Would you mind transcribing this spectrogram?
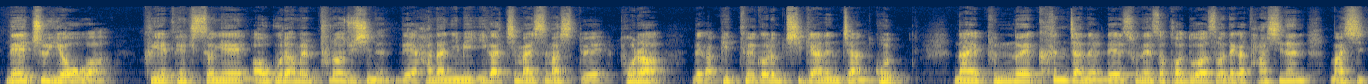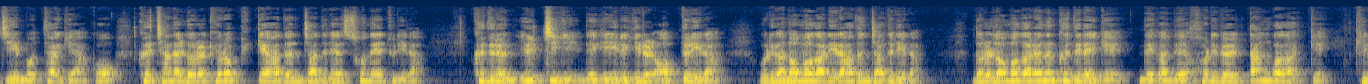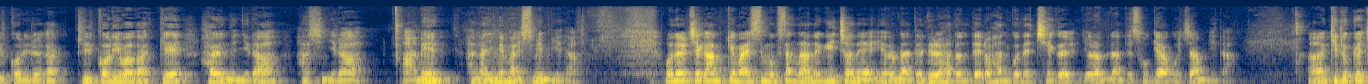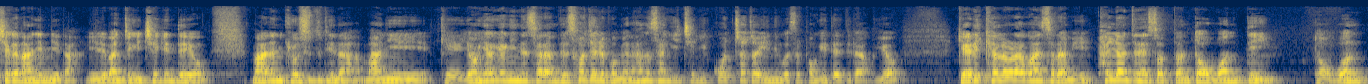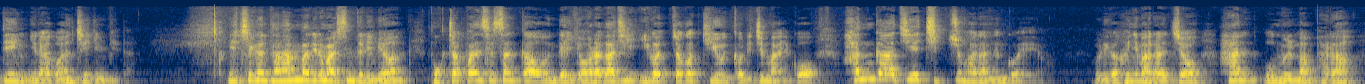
내 주 여호와 그의 백성의 억울함을 풀어주시는 내 하나님이 이같이 말씀하시되 보라 내가 비틀거름 치게 하는 잔 곧 나의 분노의 큰 잔을 내 손에서 거두어서 내가 다시는 마시지 못하게 하고 그 잔을 너를 괴롭게 하던 자들의 손에 두리라 그들은 일찍이 내게 이르기를 엎드리라 우리가 넘어가리라 하던 자들이라 너를 넘어가려는 그들에게 내가 내 허리를 땅과 같게 길거리를 길거리와 같게 하였느니라 하시니라. 아멘. 하나님의 말씀입니다. 오늘 제가 함께 말씀 묵상 나누기 전에 여러분한테 늘 하던 대로 한 권의 책을 여러분한테 소개하고자 합니다. 아, 기독교 책은 아닙니다. 일반적인 책인데요. 많은 교수들이나 많이 이렇게 영향력 있는 사람들 서재를 보면 항상 이 책이 꽂혀져 있는 것을 보게 되더라고요. 게리 켈러라고 한 사람이 8년 전에 썼던 The One Thing, The One Thing이라고 한 책입니다. 이 책은 단 한마디로 말씀드리면 복잡한 세상 가운데 여러 가지 이것저것 기웃거리지 말고 한 가지에 집중하라는 거예요. 우리가 흔히 말하죠. 한 우물만 팔아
